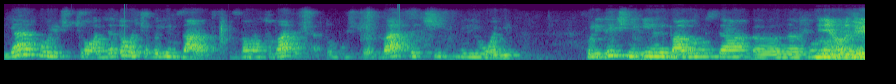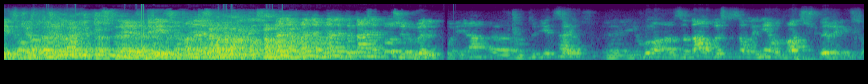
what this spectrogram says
Я рахую, що для того, щоб їм зараз збалансуватися, тому що 26 мільйонів. Політичні ігри бавимося е, на рахунок. Ні, але дивіться, Чесно, чесно, дивіться, але Це вона в мене, в мене, в мене питання теж виникло. Я е, тоді це е, його е, задав, ви сказали, ні, от 24 і все.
